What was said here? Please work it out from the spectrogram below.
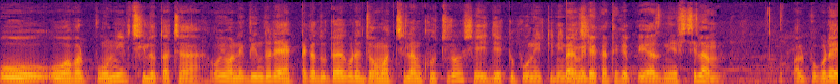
ও ও আবার পনির ছিল তাছা ওই অনেক দিন ধরে এক টাকা দু টাকা করে জমাচ্ছিলাম খুচরো সেই দিয়ে একটু পনির কিনে আমেরিকা থেকে পেঁয়াজ নিয়ে এসেছিলাম অল্প করে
